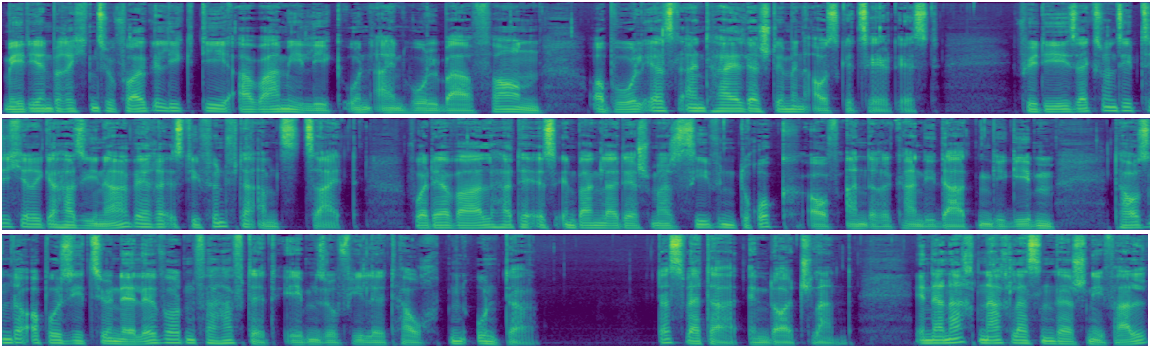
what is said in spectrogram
Medienberichten zufolge liegt die Awami League uneinholbar vorn, obwohl erst ein Teil der Stimmen ausgezählt ist. Für die 76-jährige Hasina wäre es die fünfte Amtszeit. Vor der Wahl hatte es in Bangladesch massiven Druck auf andere Kandidaten gegeben. Tausende Oppositionelle wurden verhaftet, ebenso viele tauchten unter. Das Wetter in Deutschland. In der Nacht nachlassender Schneefall,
